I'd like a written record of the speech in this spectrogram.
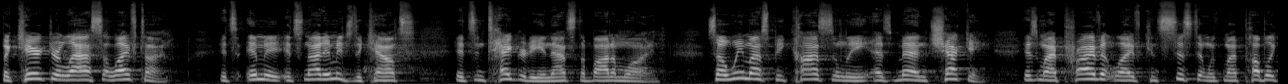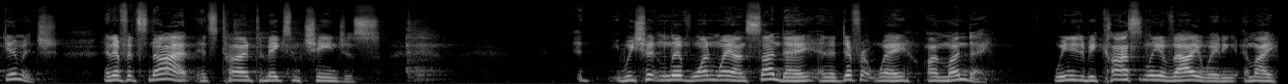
But character lasts a lifetime. It's, image, it's not image that counts, it's integrity, and that's the bottom line. So we must be constantly, as men, checking is my private life consistent with my public image? And if it's not, it's time to make some changes. It, we shouldn't live one way on Sunday and a different way on Monday. We need to be constantly evaluating am I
